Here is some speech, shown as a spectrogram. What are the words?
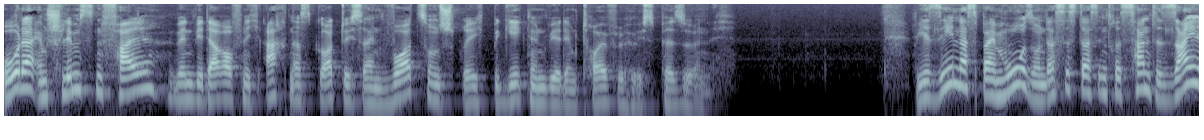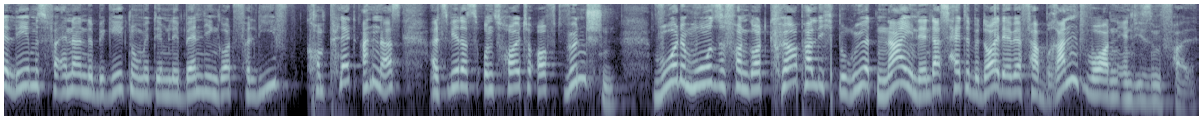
Oder im schlimmsten Fall, wenn wir darauf nicht achten, dass Gott durch sein Wort zu uns spricht, begegnen wir dem Teufel höchstpersönlich. Wir sehen das bei Mose und das ist das Interessante. Seine lebensverändernde Begegnung mit dem lebendigen Gott verlief komplett anders, als wir das uns heute oft wünschen. Wurde Mose von Gott körperlich berührt? Nein, denn das hätte bedeutet, er wäre verbrannt worden in diesem Fall.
